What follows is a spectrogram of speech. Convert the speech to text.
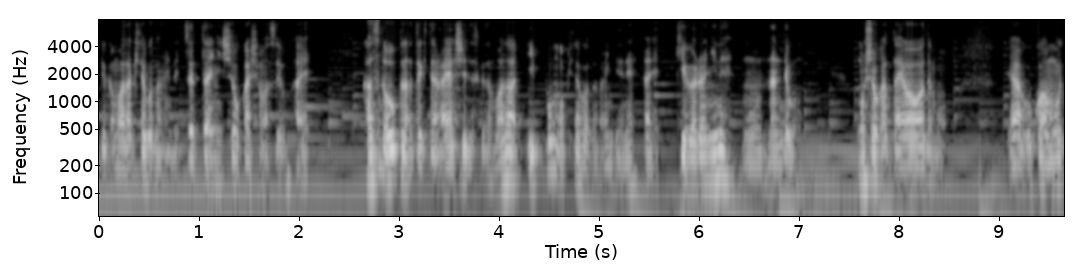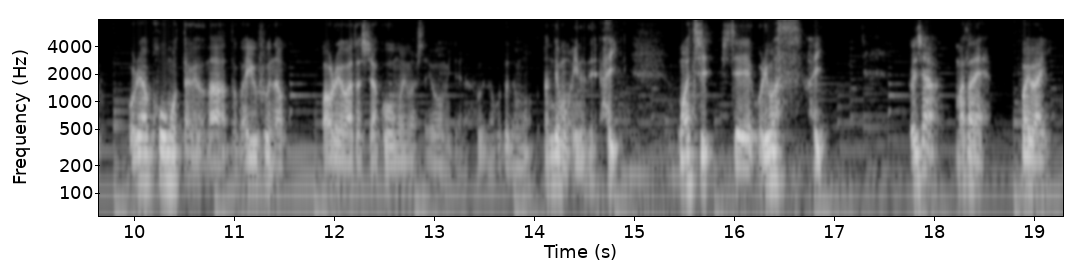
ていうか、まだ来たことないんで、絶対に紹介しますよ。はい。数が多くなってきたら怪しいですけど、まだ一本も来たことないんでね、はい。気軽にね、もう何でも、面白かったよ、でも、いや、ここはもう、俺はこう思ったけどな、とかいう風な俺は私はこう思いましたよ、みたいな風なことでも何でもいいので、はい。お待ちしております。はい。それじゃあ、またね。バイバイ。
